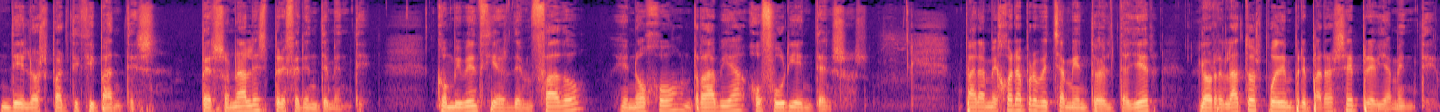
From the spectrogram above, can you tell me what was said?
de los participantes, personales preferentemente, convivencias de enfado, enojo, rabia o furia intensos. Para mejor aprovechamiento del taller, los relatos pueden prepararse previamente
